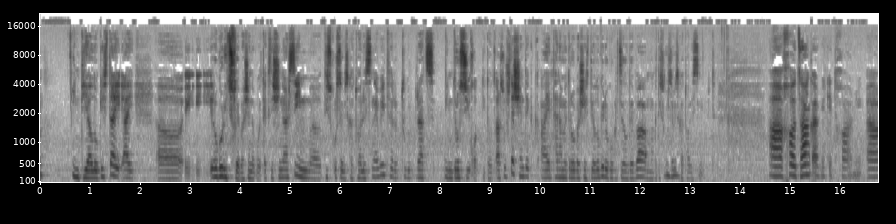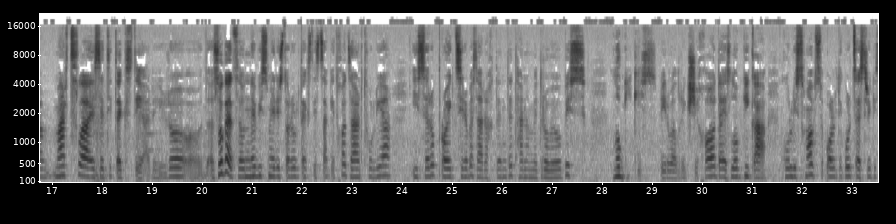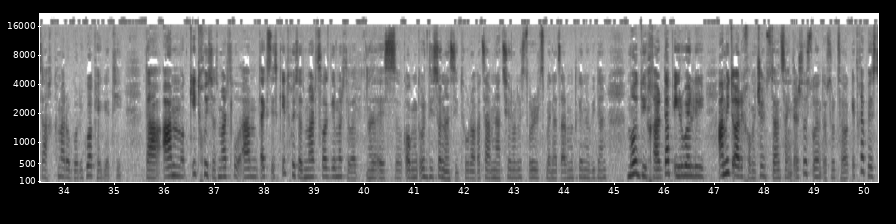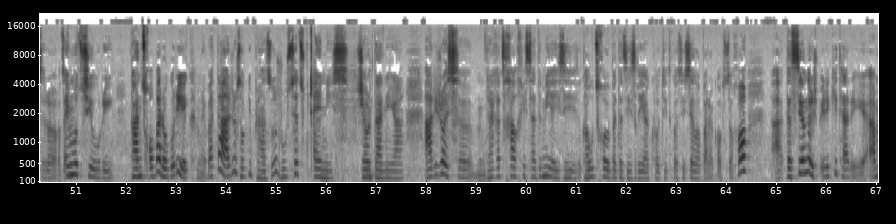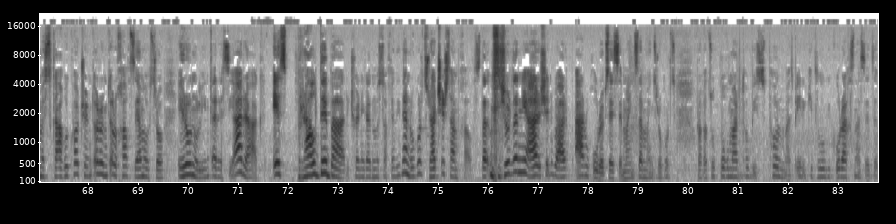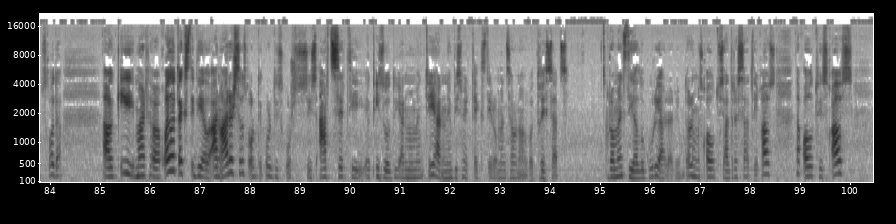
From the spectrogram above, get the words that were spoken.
იმ დიალოგის და აი აა როგორ იცვლება შენობა ტექსტის შინაარსი იმ დისკურსების გათვალისწინებით თუ რაც იმ დროს იყო თვითონ წარსულში და შემდეგ აი თანამედროვეობაში ეს დიალოგი როგორ გრძელდება მაგ დისკურსების გათვალისწინებით? აა ხო ძალიან კარგი კითხვა არის აა მართლა ესეთი ტექსტი არის რომ ზოგადად ნებისმიერ ისტორიული ტექსტის წაკითხვა ძალიან რთულია ისე რომ პროექცირებას არ ახდენდე თანამედროვეობის ლოგიკის პირველ რიგში, ხო? და ეს ლოგიკა გულისხმობს პოლიტიკური წესრიგის აღქმა, როგორი გვაქვს ეგეთი. და ამ კითხვისას მართლა ამ ტექსტის კითხვისას მართლა გემართება ეს კოგნიტური დისონანსი თუ რაღაც ამ ნაციონალისტური რწმენა წარმოქმნებიდან მოდიხარ და პირველი ამიტომ არის ხოლმე ჩვენს ძალიან საინტერესო სტუდენტებს როცა ვაკითხებ ეს რაღაც ემოციური განწყობა როგორი ექმნება და არის ზოგი ბრაზო რუსეთს ყტენის ჯორდანია. არის რომ ეს რაღაც ხალხისადმი ის გაუცხოება და ზიზღი აქვს თითქოს ის ელაპარაკობს ხო? და სიონერის პირიქით არის ამას გაღვიქვავ ჩვენ იმიტომ რომ იმიტომ რომ ხალხზე ამობს რომ ეროვნული ინტერესი არ აქვს ეს ბრალდება არის ჩვენი გადმოსახედიდან როგორც რაჭირს ამ ხალხს. და ჯორდანია არ შეიძლება არ არ უყურებს ესე მაინც და მაინც როგორც რაღაც უყურმართობის ფორმას პირიქით ლოგიკურ ახსნას ეძებს ხო და კი მართ ყველა ტექსტი დიალო ანუ არ არსებობს პოლიტიკური დისკურსის არც ერთი ეპიზოდი ან მომენტი ან ნებისმიერ ტექსტი რომელიც არ უნდა ვიყო დღესაც რომელიც დიალოგური არ არის. იმიტომ რომ იმას ყოველთვის ადრესატი ყავს და ყოველთვის ყავს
